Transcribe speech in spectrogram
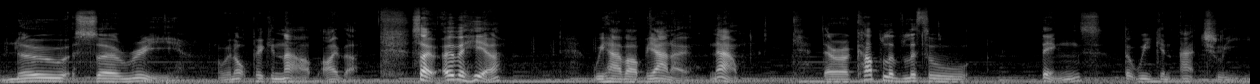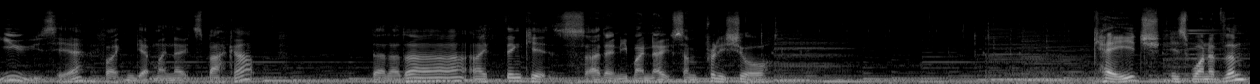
No siree. We're not picking that up either. So over here we have our piano. Now, there are a couple of little things that we can actually use here. If I can get my notes back up. Da da da. I think it's. I don't need my notes. I'm pretty sure. Cage is one of them.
